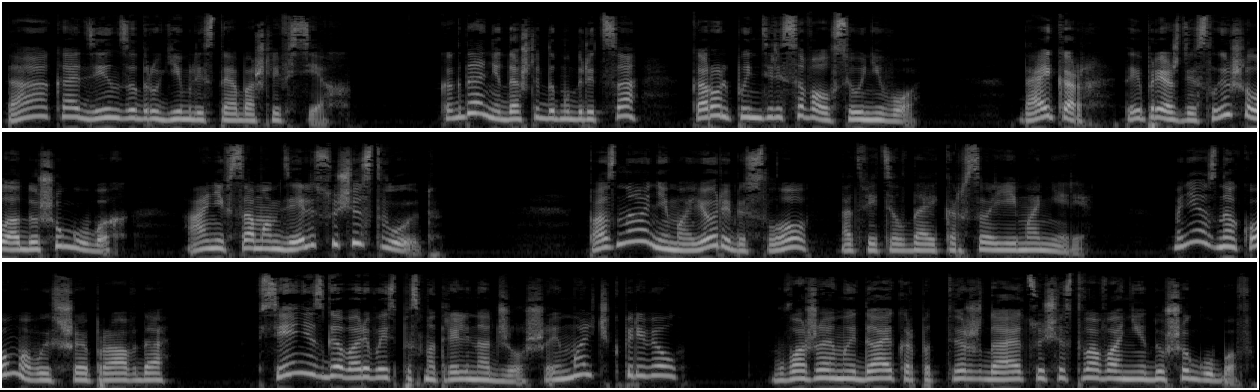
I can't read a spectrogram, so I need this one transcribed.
Так один за другим листы обошли всех. Когда они дошли до мудреца, король поинтересовался у него — «Дайкар, ты прежде слышал о душегубах? Они в самом деле существуют?» «Познание — мое ремесло», — ответил Дайкар в своей манере. «Мне знакома высшая правда». Все, не сговариваясь, посмотрели на Джоша, и мальчик перевел. «Уважаемый Дайкар подтверждает существование душегубов».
